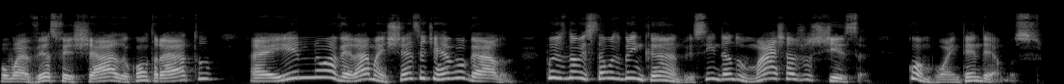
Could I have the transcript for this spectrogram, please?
uma vez fechado o contrato, aí não haverá mais chance de revogá-lo, pois não estamos brincando, e sim dando marcha à justiça, como a entendemos.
